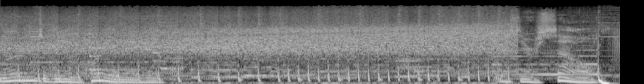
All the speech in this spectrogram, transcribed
learn to be in harmony with yourself.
